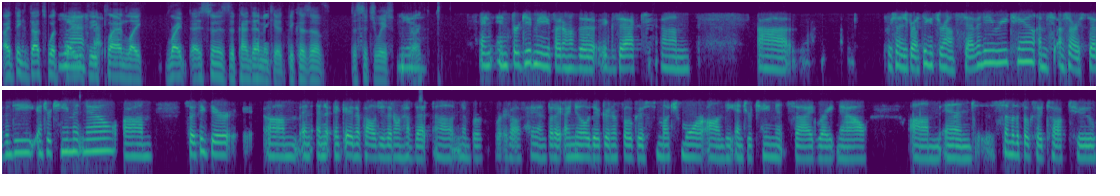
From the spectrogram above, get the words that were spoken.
I think that's what yes, they, planned like right as soon as the pandemic hit because of the situation. Yeah. Correct? and and forgive me if I don't have the exact um, uh, percentage, but I think it's around 70 retail. I'm, I'm sorry, 70 entertainment now. Um, so I think they're, um, and, and again, apologies, I don't have that uh, number right offhand, but I, I know they're going to focus much more on the entertainment side right now. Um, and some of the folks I talked to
